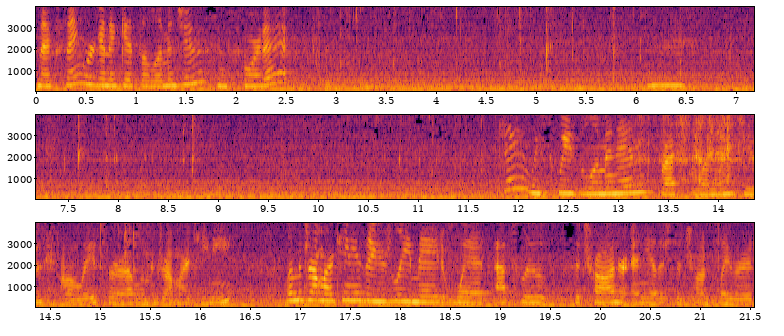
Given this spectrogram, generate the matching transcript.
next thing, we're going to get the lemon juice and squirt it. Okay, we squeeze lemon in, fresh lemon juice always for a lemon drop martini. Lemon drop martinis are usually made with Absolut Citron or any other citron flavored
